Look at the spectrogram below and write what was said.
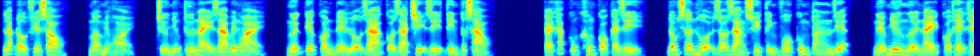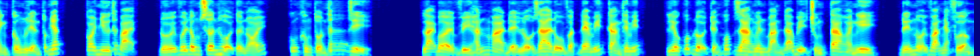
lắc đầu phía sau, mở miệng hỏi, trừ những thứ này ra bên ngoài, người kia còn để lộ ra có giá trị gì tin tức sao? Cái khác cũng không có cái gì, đông sơn hội rõ ràng suy tính vô cùng toàn diện, nếu như người này có thể thành công liền tốt nhất, coi như thất bại, đối với đông sơn hội tới nói, cũng không tổn thất gì. Lại bởi vì hắn mà để lộ ra đồ vật đem ít càng thêm ít, liêu quốc đội tuyển quốc gia nguyên bản đã bị chúng ta hoài nghi, đến nội vạn nhạc phường,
